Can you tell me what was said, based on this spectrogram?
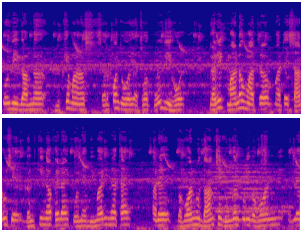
કોઈ બી ગામના મુખ્ય માણસ, સરપંચ હોય અથવા કોઈ બી હોય, દરેક માનવ માત્ર માટે સારું છે. ગંદકી ન ફેલાય, કોઈને બીમારી ન થાય અને ભગવાનનું ધામ છે ડુંગરપુરી ભગવાન એટલે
